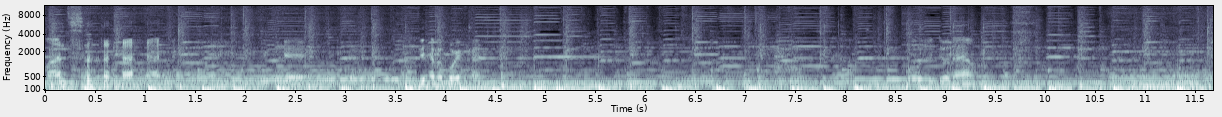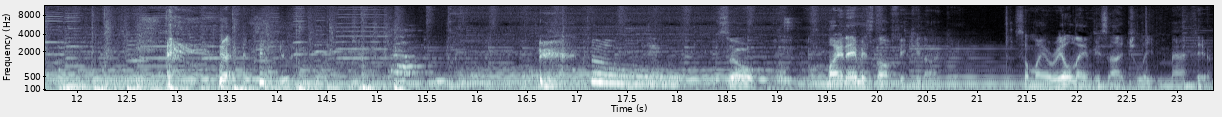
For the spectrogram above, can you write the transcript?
Months. Okay. Do you have a boyfriend? No. What Well, you do now. so, my name is not Fikinaki. So my real name is actually. Matthew.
